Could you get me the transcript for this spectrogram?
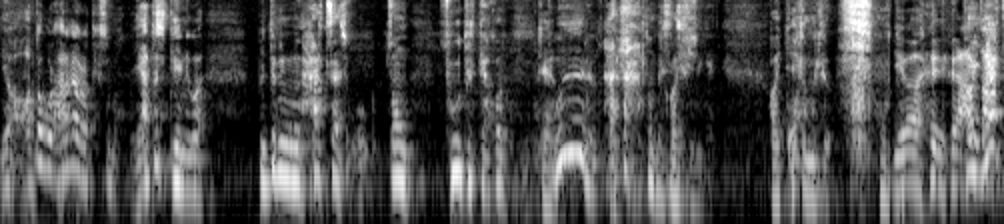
Яа одоо бүр аргаар ороод гисэн байхгүй. Ядаж тий нэг бид нар нэг хар цай 100 сүүдэр тавихаар зүгээр гадаа халуун байсан шиг гэдэг. Гоё тий. Йоо, ам заагч.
